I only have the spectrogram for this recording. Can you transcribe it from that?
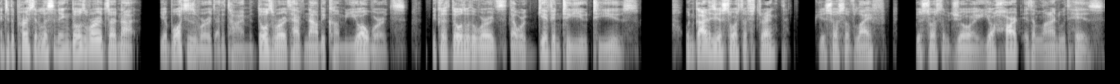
And to the person listening, those words are not your boss's words at the time. Those words have now become your words because those were the words that were given to you to use. When God is your source of strength, your source of life, your source of joy, your heart is aligned with His.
